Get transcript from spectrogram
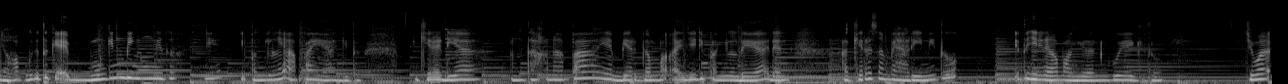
nyokap gue tuh kayak mungkin bingung gitu dia dipanggilnya apa ya? gitu. Kira dia entah kenapa ya biar gampang aja dipanggil Dea. Dan akhirnya sampai hari ini tuh itu jadi nama panggilan gue gitu. Cuma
